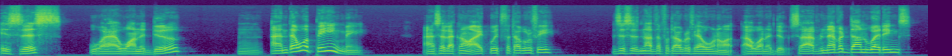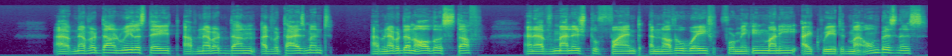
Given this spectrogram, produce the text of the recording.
is this what I want to do? Mm. And they were paying me. I said, like, no, I quit photography. This is not the photography I want I want to do. So I've never done weddings. I've never done real estate. I've never done advertisement. I've never done all those stuff. And I've managed to find another way for making money. I created my own business.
